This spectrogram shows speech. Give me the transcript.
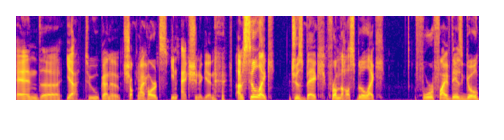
and uh, yeah, to kind of shock my heart in action again. I'm still like just back from the hospital like four or five days ago.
